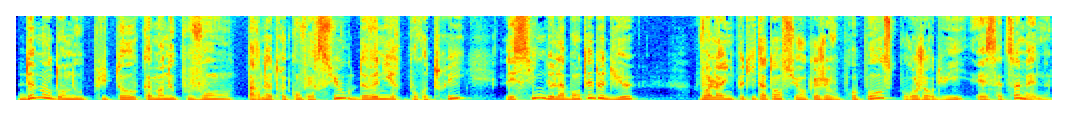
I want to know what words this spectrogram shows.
demandons-nous plutôt comment nous pouvons, par notre conversion, devenir pour autrui les signes de la bonté de Dieu. Voilà une petite attention que je vous propose pour aujourd'hui et cette semaine.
